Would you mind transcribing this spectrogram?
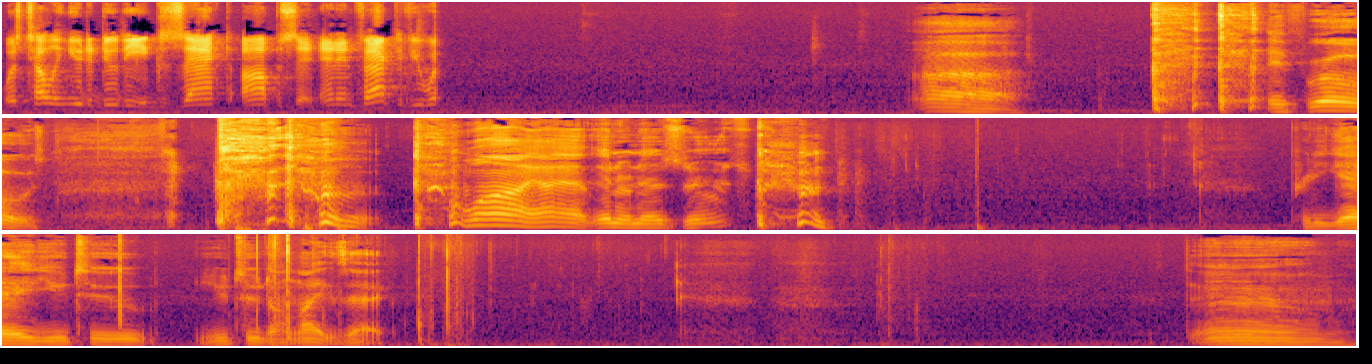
was telling you to do the exact opposite. And in fact, if you went, uh, it froze. Why? I have internet service. Pretty gay, YouTube. YouTube don't like Zach. Damn.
